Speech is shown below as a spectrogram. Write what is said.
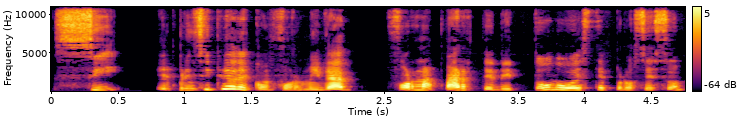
Si el principio de conformidad forma parte de todo este proceso,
